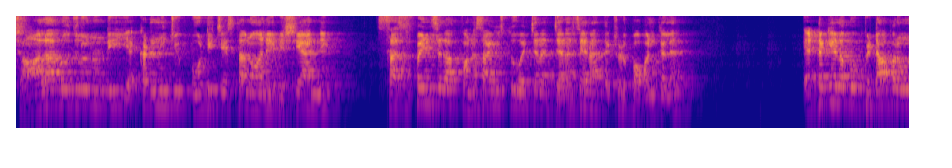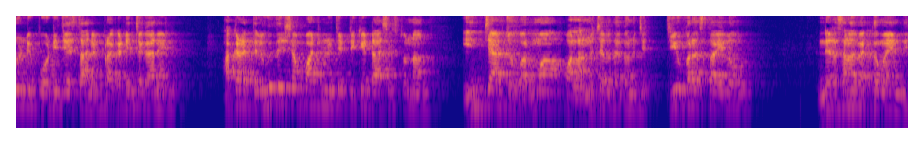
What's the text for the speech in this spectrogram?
చాలా రోజుల నుండి ఎక్కడి నుంచి పోటీ చేస్తాను అనే విషయాన్ని సస్పెన్స్గా కొనసాగిస్తూ వచ్చిన జనసేన అధ్యక్షుడు పవన్ కళ్యాణ్ ఎట్టకేలకు పిఠాపురం నుండి పోటీ చేస్తా అని ప్రకటించగానే అక్కడ తెలుగుదేశం పార్టీ నుంచి టికెట్ ఆశిస్తున్న ఇన్ఛార్జ్ వర్మ వాళ్ళ అనుచరుల దగ్గర నుంచి తీవ్ర స్థాయిలో నిరసన వ్యక్తమైంది.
